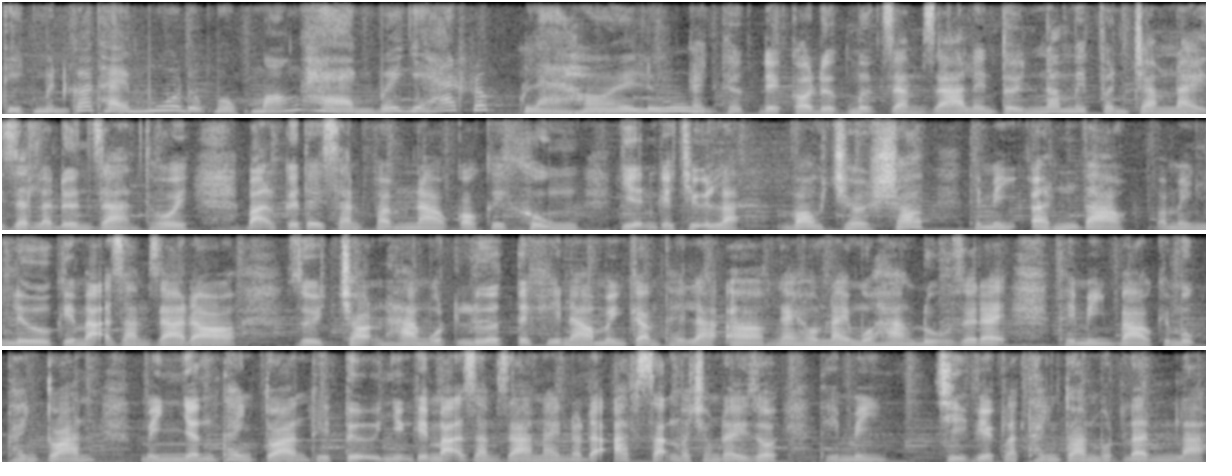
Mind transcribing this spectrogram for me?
thì mình có thể mua được một món hàng với giá rất là hời luôn Cách thức để có được mức giảm giá lên tới 50% này rất là đơn giản thôi. Bạn cứ thấy sản phẩm nào có cái khung hiện cái chữ là voucher shop thì mình ấn vào và mình lưu cái mã giảm giá đó rồi chọn hàng một lượt tới khi nào mình cảm thấy là ngày hôm nay mua hàng đủ rồi đấy thì mình vào cái mục thanh toán, mình nhấn thanh toán thì tự những cái mã giảm giá này nó đã áp sẵn vào trong đấy rồi thì mình chỉ việc là thanh toán một lần là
